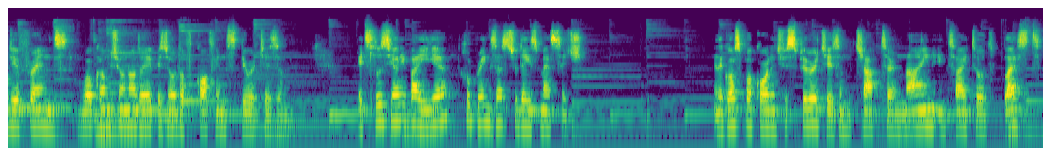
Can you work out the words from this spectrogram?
dear friends. Welcome to another episode of Coffee and Spiritism. It's Luciane Bahia who brings us today's message. In the Gospel according to Spiritism, chapter 9, entitled Blessed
